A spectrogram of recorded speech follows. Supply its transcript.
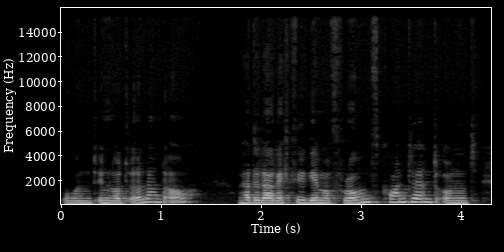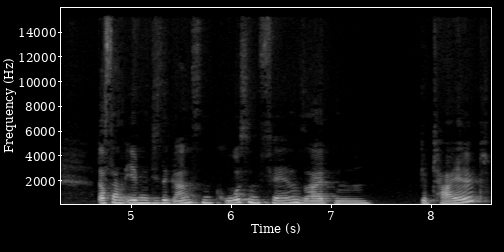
und in Nordirland auch und hatte da recht viel Game of Thrones Content und das haben eben diese ganzen großen Fanseiten geteilt.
